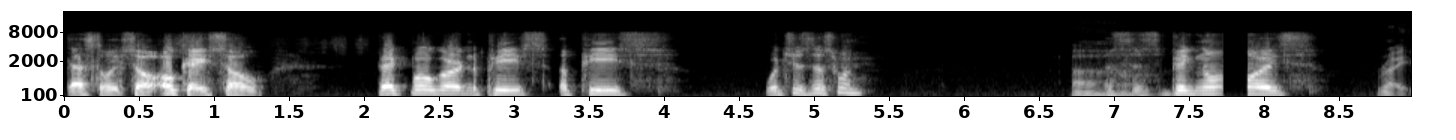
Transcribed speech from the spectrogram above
That's the way. So okay, so Beck Bogert and Appice, a piece. Which is this one? Uh, This is Big Noise, right.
